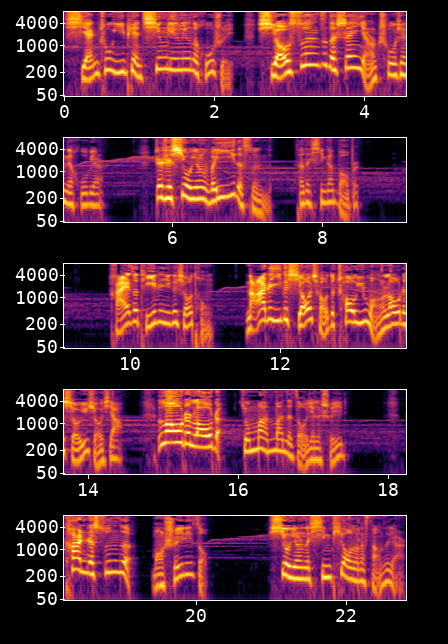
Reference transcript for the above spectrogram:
显出一片清灵灵的湖水，小孙子的身影出现在湖边。这是秀英唯一的孙子，他的心肝宝贝孩子提着一个小桶，拿着一个小巧的抄鱼网捞着小鱼小虾，捞着捞着就慢慢的走进了水里，看着孙子。往水里走，秀英的心跳到了嗓子眼儿，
